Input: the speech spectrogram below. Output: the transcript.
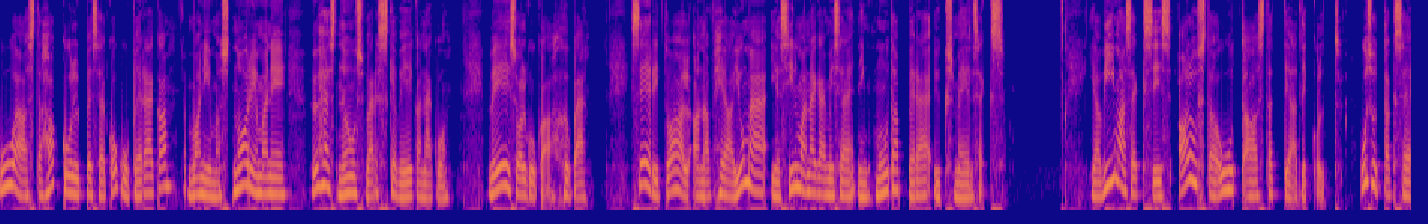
uue aasta hakul pese kogu perega, vanimast noorimani, ühes nõus värske veega nägu. vees olgu ka hõbe. see rituaal annab hea jume ja silmanägemise ning muudab pere üksmeelseks. ja viimaseks siis alusta uut aastat teadlikult usutakse,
